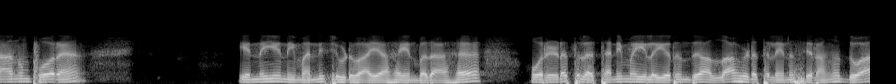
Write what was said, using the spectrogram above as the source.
நானும் போகிறேன் என்னையும் நீ மன்னிச்சு விடுவாயாக என்பதாக ஒரு இடத்துல தனிமையில் இருந்து அல்லாஹ்விடத்தில் என்ன செய்கிறாங்க துவா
